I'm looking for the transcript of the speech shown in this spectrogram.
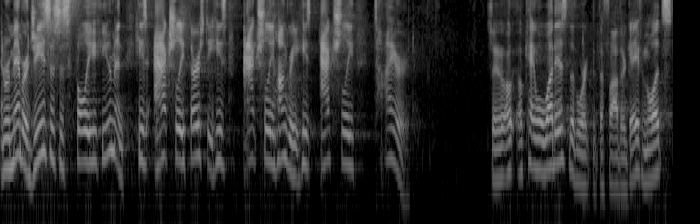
And remember, Jesus is fully human. He's actually thirsty, he's actually hungry, he's actually tired. So, okay, well, what is the work that the Father gave him? Well, it's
